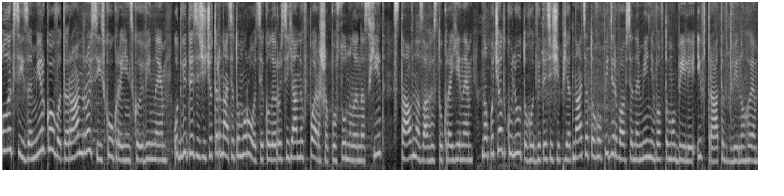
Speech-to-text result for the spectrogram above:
Олексій Замірко ветеран російсько-української війни. У 2014 році, коли росіяни вперше посунули на схід, став на захист України. На початку лютого 2015-го підірвався на міні в автомобілі і втратив дві ноги.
